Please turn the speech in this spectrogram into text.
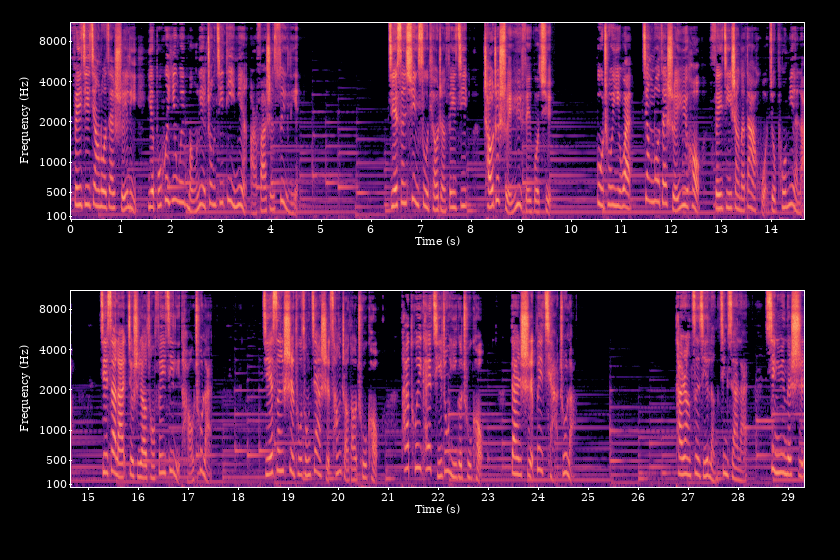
飞机降落在水里，也不会因为猛烈撞击地面而发生碎裂。杰森迅速调整飞机，朝着水域飞过去。不出意外，降落在水域后，飞机上的大火就扑灭了。接下来就是要从飞机里逃出来。杰森试图从驾驶舱找到出口，他推开其中一个出口，但是被卡住了。他让自己冷静下来。幸运的是，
